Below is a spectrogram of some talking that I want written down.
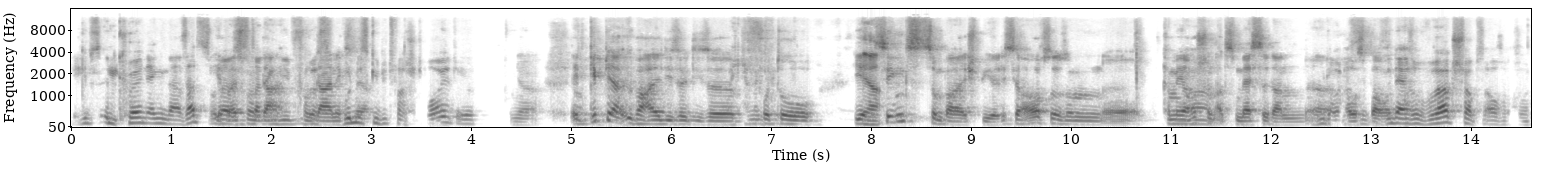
gibt es in Köln irgendeinen Ersatz? Oder ja, ist es dann von gar das Bundesgebiet mehr. verstreut? Oder? Ja. Es gibt ja überall diese, diese Foto. Hier ja. Zum Beispiel ist ja auch so, so ein, äh, kann man ja, ja, auch schon als Messe dann äh, Gut, ausbauen. sind ja so Workshops auch. So.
